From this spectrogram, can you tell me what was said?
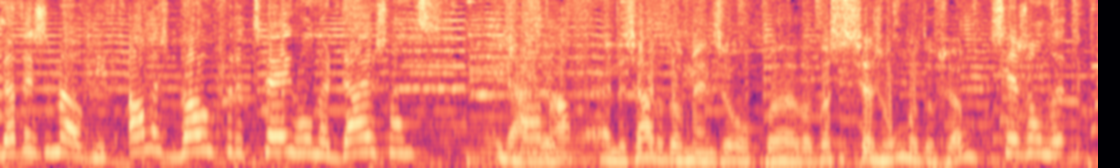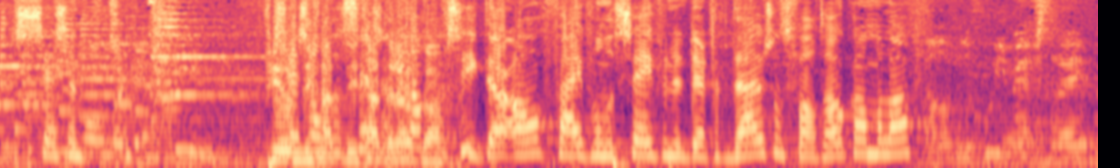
Dat is hem ook niet. Alles boven de 200.000 is Ja, de- af. en er zaten toch mensen op, eh, wat was het, 600 of zo? 600, Viel, die, gaat, die gaat er ook 686 af. zie ik daar al. 537.000 valt ook allemaal af. Van de goede wegstrepen.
